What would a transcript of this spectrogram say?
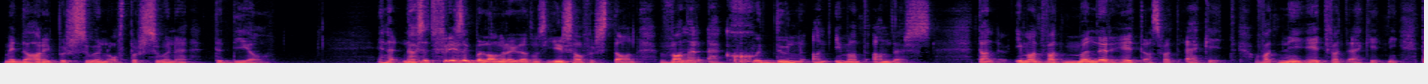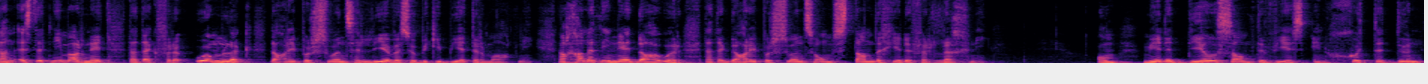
met daardie persoon of persone te deel. En nou is dit vreeslik belangrik dat ons hier sal verstaan wanneer ek goed doen aan iemand anders dan iemand wat minder het as wat ek het of wat nie het wat ek het nie. Dan is dit nie maar net dat ek vir 'n oomblik daardie persoon se lewe so bietjie beter maak nie. Dan gaan dit nie net daaroor dat ek daardie persoon se omstandighede verlig nie. Om mededeelsaam te wees en goed te doen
